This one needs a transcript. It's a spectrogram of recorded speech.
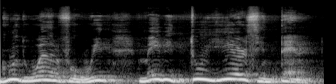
good weather for wheat, maybe two years in ten.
